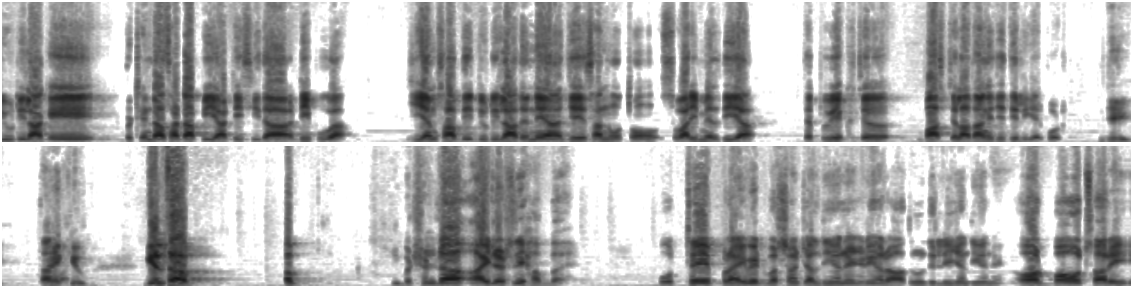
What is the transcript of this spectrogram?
ਡਿਊਟੀ ਲਾ ਕੇ ਬਠਿੰਡਾ ਸਾਡਾ ਪੀਆਰਟੀਸੀ ਦਾ ਡਿਪੂ ਆ। ਜੀਐਮ ਸਾਹਿਬ ਦੀ ਡਿਊਟੀ ਲਾ ਦਿੰਨੇ ਆ। ਜੇ ਸਾਨੂੰ ਉੱਥੋਂ ਸਵਾਰੀ ਮਿਲਦੀ ਆ ਤੇ ਭਵਿੱਖ 'ਚ ਬੱਸ ਚਲਾ ਦਾਂਗੇ ਜੀ ਦਿੱਲੀ 에ਅਰਪੋਰਟ ਜੀ। ਥੈਂਕ ਯੂ ਗਿੱਲ ਸਾਹਿਬ ਅਬ ਬਠਿੰਡਾ ਆਈਲੈਟਸ ਦੇ ਹੱਬ ਹੈ। ਉੱਥੇ ਪ੍ਰਾਈਵੇਟ ਬੱਸਾਂ ਚੱਲਦੀਆਂ ਨੇ ਜਿਹੜੀਆਂ ਰਾਤ ਨੂੰ ਦਿੱਲੀ ਜਾਂਦੀਆਂ ਨੇ ਔਰ ਬਹੁਤ ਸਾਰੇ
